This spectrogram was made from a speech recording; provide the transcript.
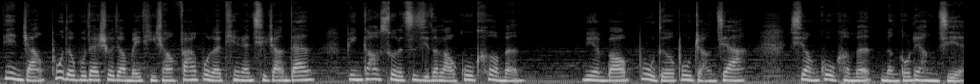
店长不得不在社交媒体上发布了天然气账单，并告诉了自己的老顾客们，面包不得不涨价，希望顾客们能够谅解。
